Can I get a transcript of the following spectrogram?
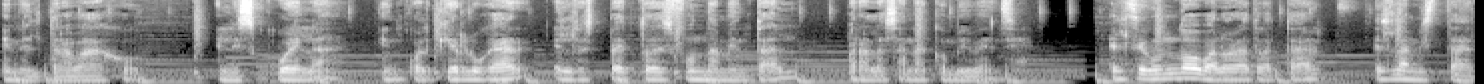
en el trabajo, en la escuela, en cualquier lugar, el respeto es fundamental para la sana convivencia. El segundo valor a tratar es la amistad.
